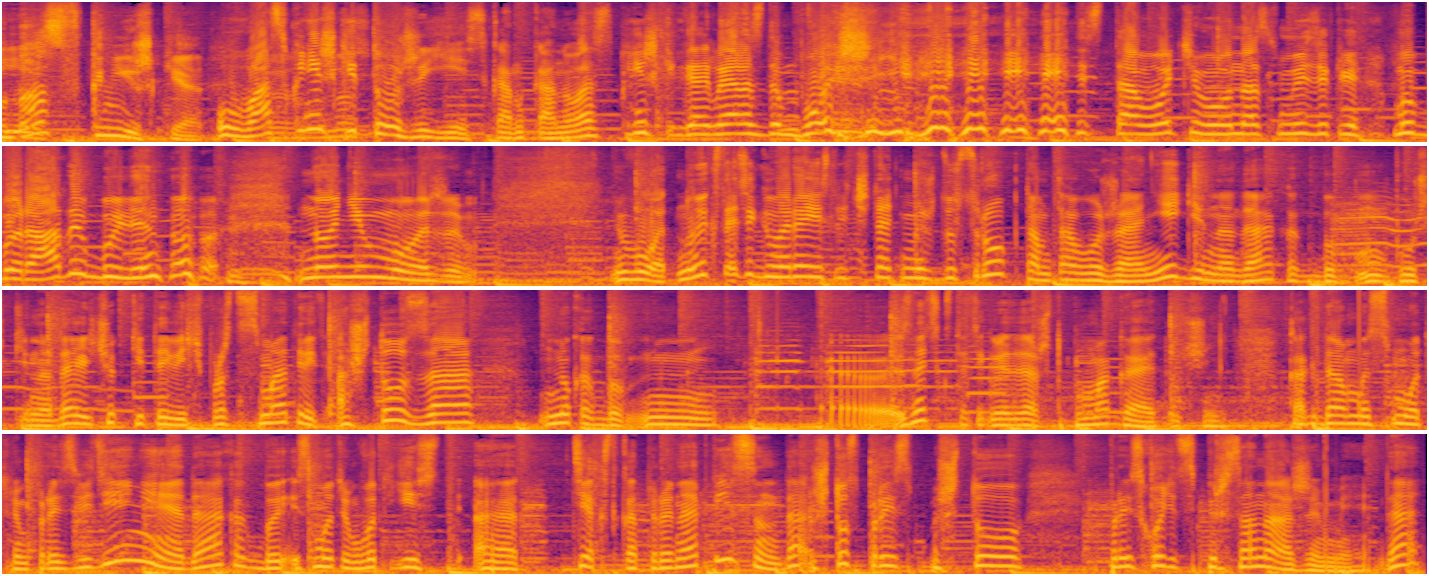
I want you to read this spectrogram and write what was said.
У нас в книжке. У вас в книжке нас... тоже есть канкан. У вас в книжке гораздо больше есть того, чего у нас в мюзикле. Мы бы рады были, но, но не можем. Вот. Ну и, кстати говоря, если читать между строк, там того же Онегина, да, как бы Пушкина, да, или еще какие-то вещи, просто смотреть, а что за, ну, как бы, знаете, кстати говоря, да, что помогает очень, когда мы смотрим произведение, да, как бы и смотрим, вот есть э, текст, который написан, да, что, проис, что происходит с персонажами, да,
